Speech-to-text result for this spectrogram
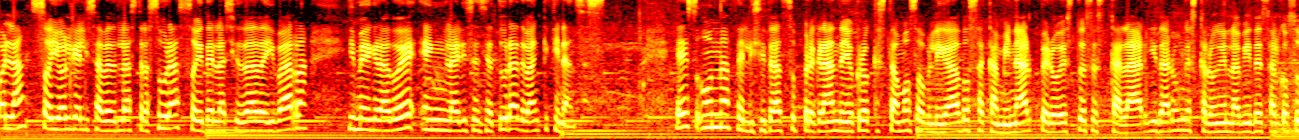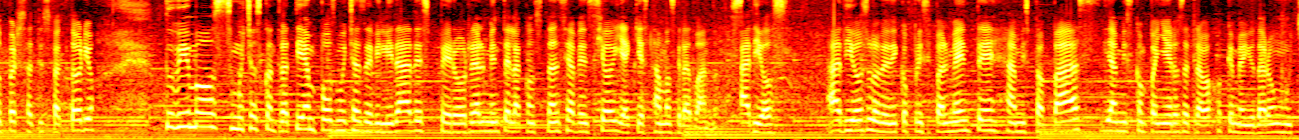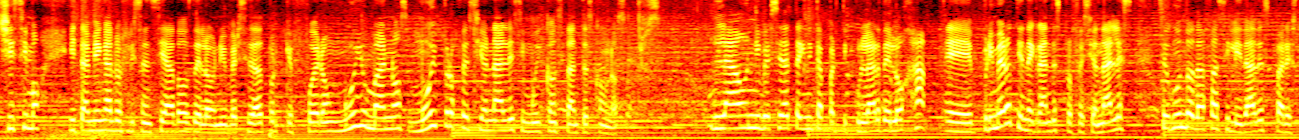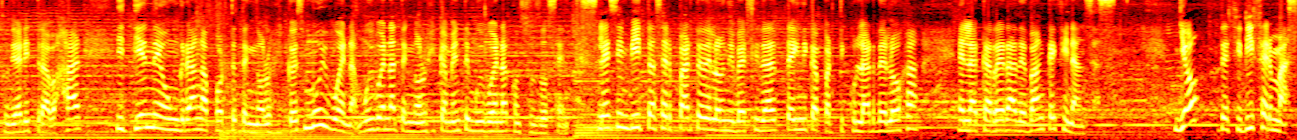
Hola, soy Olga Elizabeth Lastrasura, soy de la ciudad de Ibarra y me gradué en la licenciatura de Banca y Finanzas. Es una felicidad súper grande, yo creo que estamos obligados a caminar, pero esto es escalar y dar un escalón en la vida es algo súper satisfactorio. Tuvimos muchos contratiempos, muchas debilidades, pero realmente la constancia venció y aquí estamos graduándonos. Adiós. A Dios lo dedico principalmente, a mis papás y a mis compañeros de trabajo que me ayudaron muchísimo y también a los licenciados de la universidad porque fueron muy humanos, muy profesionales y muy constantes con nosotros. La Universidad Técnica Particular de Loja, eh, primero tiene grandes profesionales, segundo da facilidades para estudiar y trabajar y tiene un gran aporte tecnológico. Es muy buena, muy buena tecnológicamente, muy buena con sus docentes. Les invito a ser parte de la Universidad Técnica Particular de Loja en la carrera de Banca y Finanzas. Yo decidí ser más.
